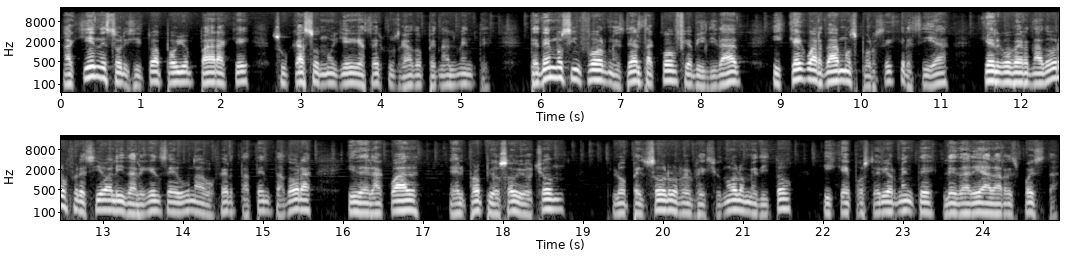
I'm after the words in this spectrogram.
a quienes solicitó apoyo para que su caso no llegue a ser juzgado penalmente. Tenemos informes de alta confiabilidad y que guardamos por secrecía que el gobernador ofreció al hidalguense una oferta tentadora y de la cual el propio Osorio Chón lo pensó, lo reflexionó, lo meditó y que posteriormente le daría la respuesta.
